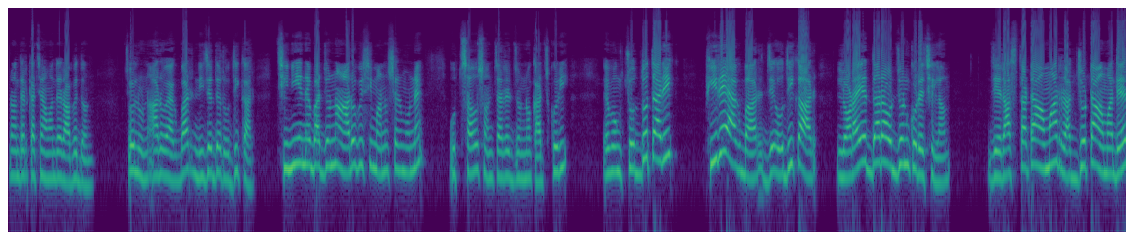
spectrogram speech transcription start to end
আপনাদের কাছে আমাদের আবেদন। চলুন, আরও একবার নিজেদের অধিকার ছিনিয়ে নেবার জন্য আরও বেশি মানুষের মনে উৎসাহ সঞ্চারের জন্য কাজ করি। এবং চোদ্দ তারিখ ফিরে একবার যে অধিকার লড়াইয়ের দ্বারা অর্জন করেছিলাম, যে রাস্তাটা আমার, রাজ্যটা আমাদের,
